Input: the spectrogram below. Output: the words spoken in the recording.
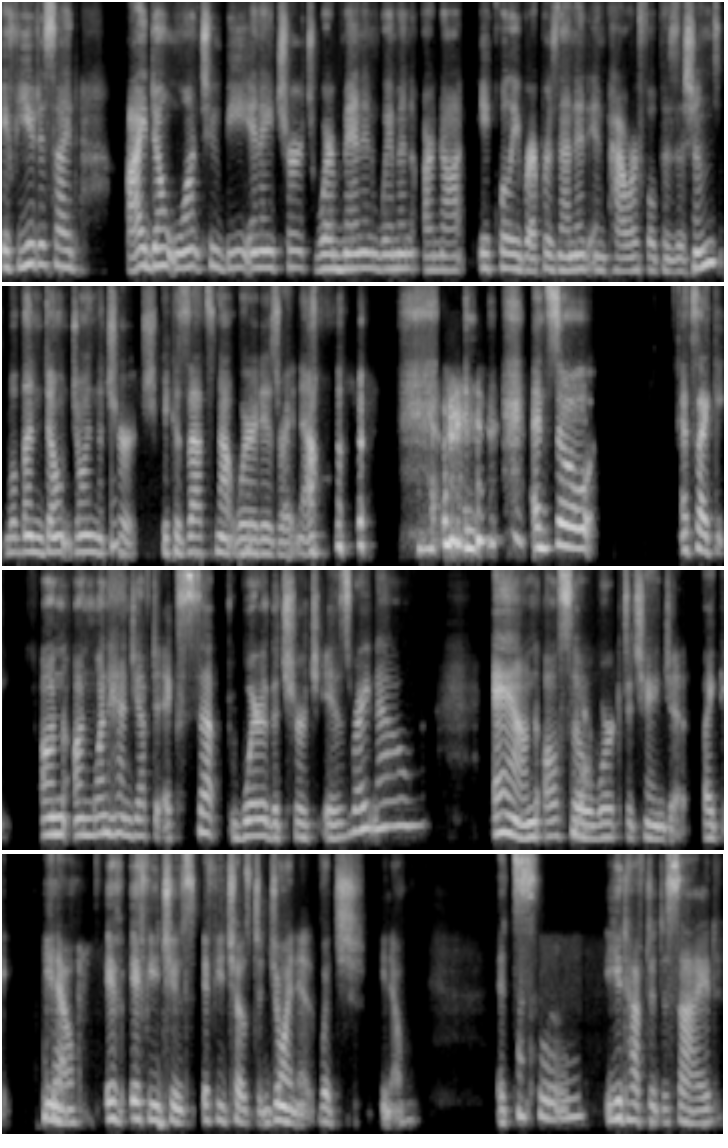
If you decide, I don't want to be in a church where men and women are not equally represented in powerful positions, well, then don't join the church because that's not where it is right now. and, and so it's like on on one hand you have to accept where the church is right now and also yeah. work to change it like you yeah. know if if you choose if you chose to join it which you know it's Absolutely. you'd have to decide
